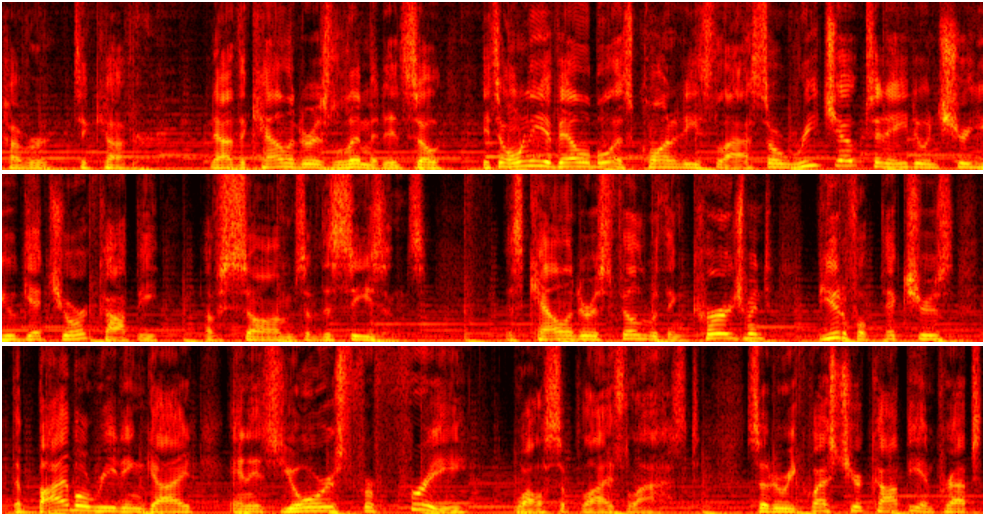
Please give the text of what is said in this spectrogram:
cover to cover. Now, the calendar is limited, so it's only available as quantities last, so reach out today to ensure you get your copy of Psalms of the Seasons. This calendar is filled with encouragement, beautiful pictures, the Bible reading guide, and it's yours for free while supplies last. So, to request your copy and perhaps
